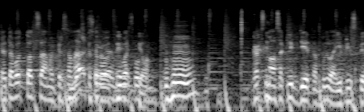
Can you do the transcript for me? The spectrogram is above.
это вот тот самый персонаж, Да, которого это ты воспел. Винни-Пуха. Как снимался клип, где это было, и, в принципе,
